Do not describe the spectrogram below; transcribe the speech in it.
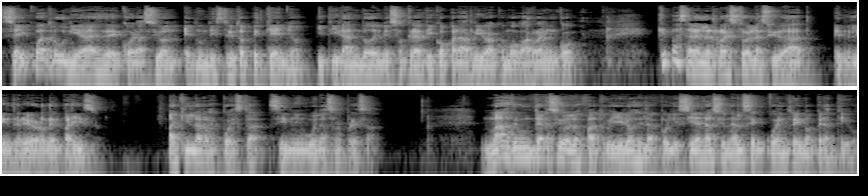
si hay cuatro unidades de decoración en un distrito pequeño y tirando de mesocrático para arriba como barranco, ¿qué pasará en el resto de la ciudad, en el interior del país? Aquí la respuesta, sin ninguna sorpresa. Más de un tercio de los patrulleros de la Policía Nacional se encuentra inoperativo.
